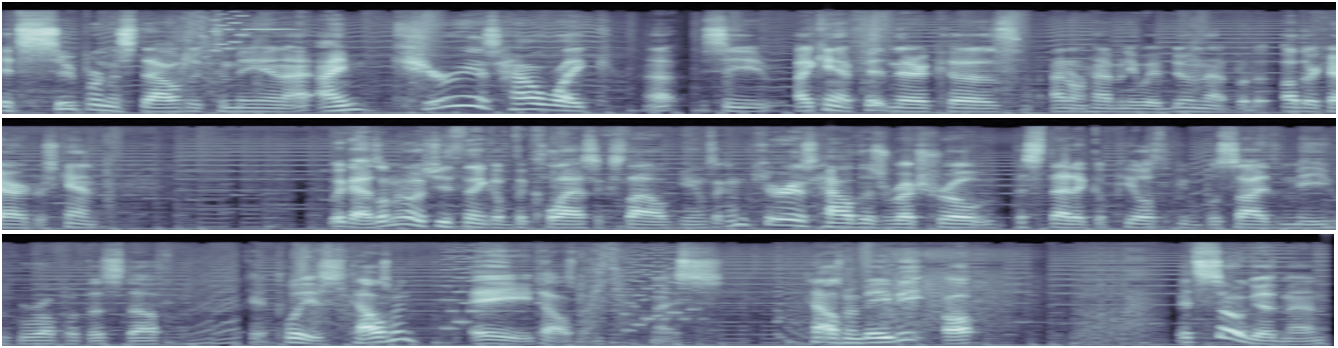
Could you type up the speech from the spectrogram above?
It's super nostalgic to me, and I, am curious how like uh, see I can't fit in there because I don't have any way of doing that, but other characters can. But guys, let me know what you think of the classic style games. Like I'm curious how this retro aesthetic appeals to people besides me who grew up with this stuff. Okay, please, talisman. Hey, talisman. Nice. Talisman, baby. Oh. It's so good, man.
